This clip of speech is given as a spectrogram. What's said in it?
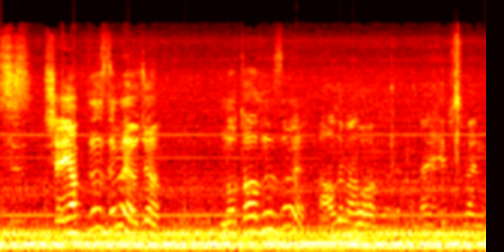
siz şey yaptınız değil mi hocam? Not aldınız değil mi? aldım aldım. Ben hepsi bende.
